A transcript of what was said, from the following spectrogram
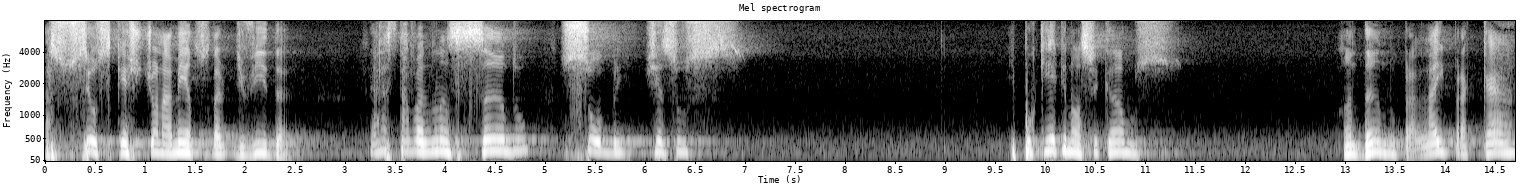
os seus questionamentos de vida. Ela estava lançando sobre Jesus. E por que é que nós ficamos andando para lá e para cá,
